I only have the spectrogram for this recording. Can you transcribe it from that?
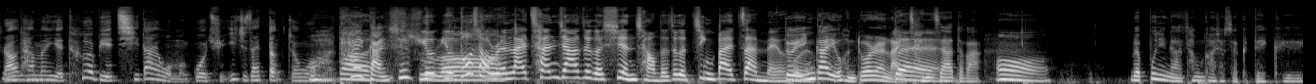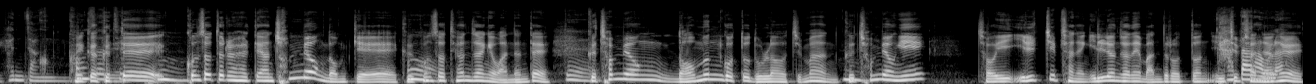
然后他们也特别期待我们过去，一直在等着我哇们。太感谢主了！有有多少人？来参加这个现场的这个敬拜赞美？对，应该有很多人来参加的吧？哦， 몇 분이나 참가하셨어요 그때 그 현장? 그러니까 콘서트. 그때 음. 콘서트를 할 때한 1000명 넘게 그 어. 콘서트 현장에 왔는데 네. 그 1000명 넘은 것도 놀라웠지만 그 음. 1000명이 저희 1집 찬양 1년 전에 만들었던 1집 따라올라? 찬양을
